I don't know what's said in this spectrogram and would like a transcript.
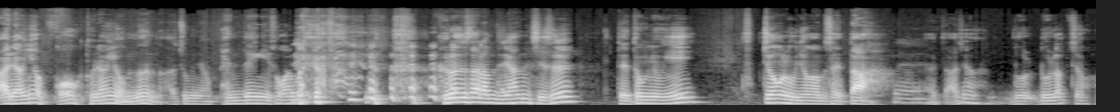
아량이 없고 도량이 없는 아주 그냥 밴댕이 소갈머리 같은 그런 사람들이 하는 짓을 대통령이 국정을 운영하면서 했다. 네. 아주 놀, 놀랍죠.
